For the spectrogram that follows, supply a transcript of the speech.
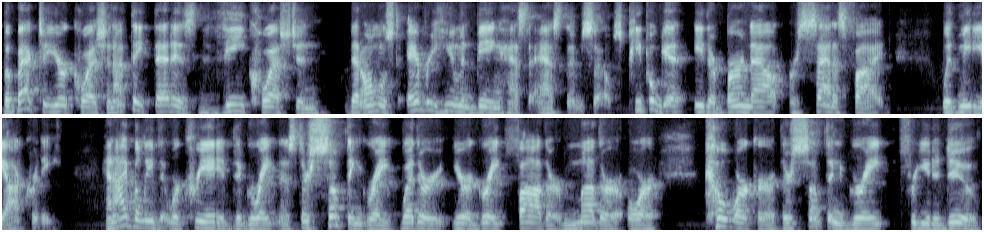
But back to your question, I think that is the question that almost every human being has to ask themselves. People get either burned out or satisfied with mediocrity. And I believe that we're created to greatness. There's something great, whether you're a great father, mother, or coworker. There's something great for you to do.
